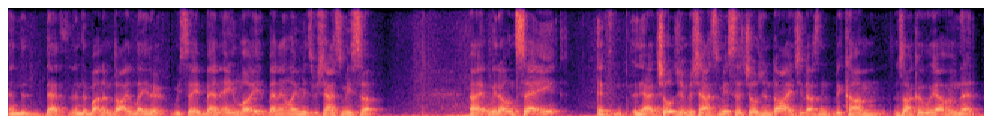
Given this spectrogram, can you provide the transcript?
and the death and the Banim died later, we say Ben Ein Loi. Ben Ein Loi means B'Shas Misa. Right? We don't say if they had children B'Shas Misa, the children died, she doesn't become Zakak Liyavim then.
